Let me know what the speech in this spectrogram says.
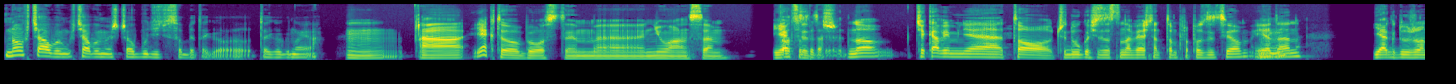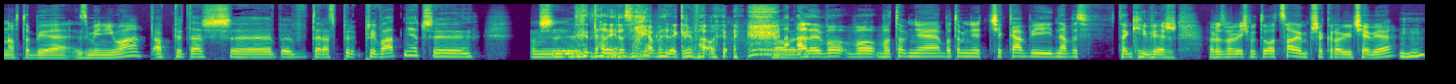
no chciałbym, chciałbym jeszcze obudzić w sobie tego, tego gnoja. Mm. A jak to było z tym e, niuansem? Jak O co pytasz? No, ciekawi mnie to, czy długo się zastanawiałeś nad tą propozycją, Mhm. jeden, jak dużo ona w tobie zmieniła? A pytasz e, teraz pr- prywatnie, czy... Czy- Dalej rozmawiamy, nagrywały. Dobra. Ale bo, bo, bo, to mnie, bo to mnie ciekawi nawet w takiej, wiesz, rozmawialiśmy tu o całym przekroju ciebie Mhm.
